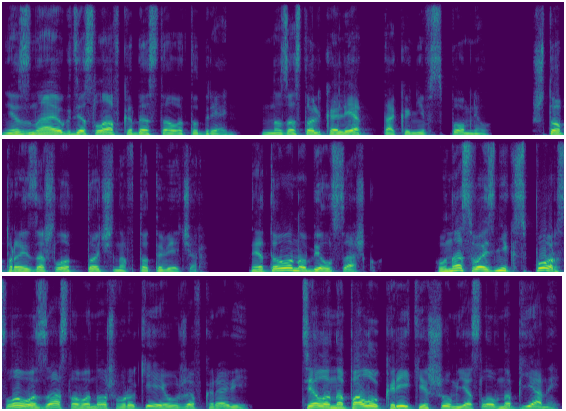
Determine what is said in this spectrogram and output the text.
Не знаю, где Славка достал эту дрянь, но за столько лет так и не вспомнил, что произошло точно в тот вечер. Это он убил Сашку. У нас возник спор, слово за слово, нож в руке и уже в крови. Тело на полу, крики, шум, я словно пьяный.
